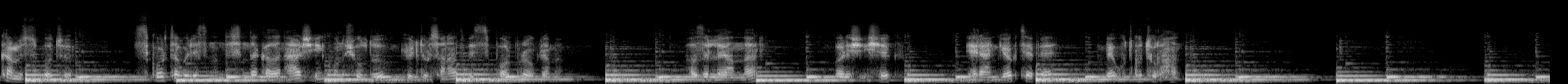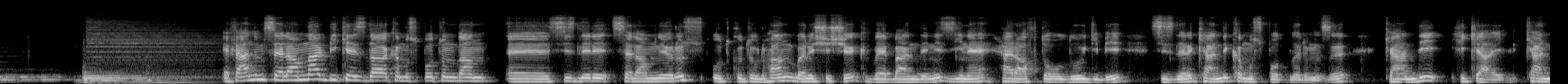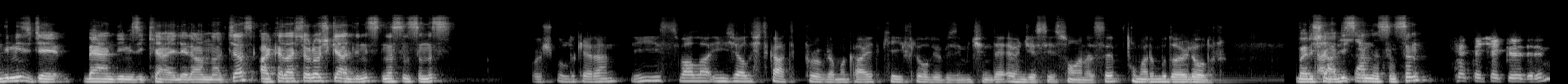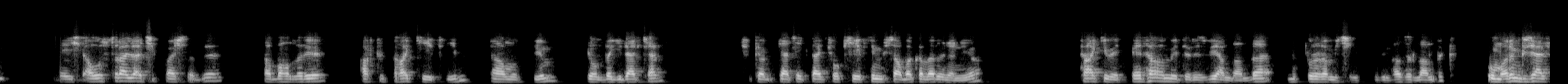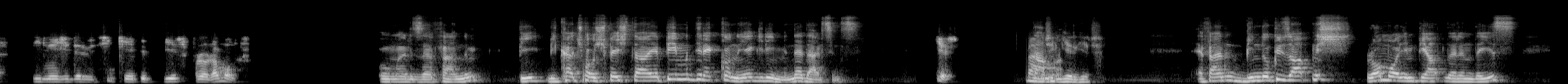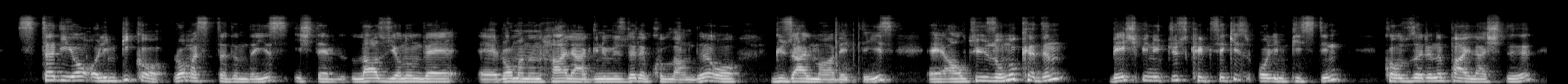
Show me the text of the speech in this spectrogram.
Kamu Spotu. Skor tabelasının dışında kalan her şeyin konuşulduğu kültür, sanat ve spor programı. Hazırlayanlar Barış Işık, Eren Göktepe ve Utku Turhan. Efendim selamlar bir kez daha Kamu Spotu'ndan e, sizleri selamlıyoruz. Utku Turhan, Barış Işık ve bendeniz yine her hafta olduğu gibi sizlere kendi kamu spotlarımızı, kendi hikaye, kendimizce beğendiğimiz hikayeleri anlatacağız. Arkadaşlar hoş geldiniz. Nasılsınız? Hoş bulduk Eren. İyiyiz. Valla iyice alıştık artık programa. Gayet keyifli oluyor bizim için de. Öncesi, sonrası. Umarım bu da öyle olur. Barış abi sen nasılsın? Teşekkür ederim. E işte Avustralya açık başladı. Sabahları artık daha keyifliyim, daha mutluyum yolda giderken. Çünkü gerçekten çok keyifli müsabakalar oynanıyor. Takip etmeye devam ediyoruz. Bir yandan da bu program için bugün hazırlandık. Umarım güzel dinleyicilerimiz için keyifli bir program olur. Umarız efendim. Bir, birkaç hoş beş daha yapayım mı? Direkt konuya gireyim mi? Ne dersiniz? Gir. Bence tamam. gir gir. Efendim 1960 Roma Olimpiyatlarındayız. Stadio Olimpico Roma stadındayız. İşte Lazio'nun ve e, Roma'nın hala günümüzde de kullandığı o güzel mabetteyiz. E, 610'u kadın 5348 olimpistin kozlarını paylaştığı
